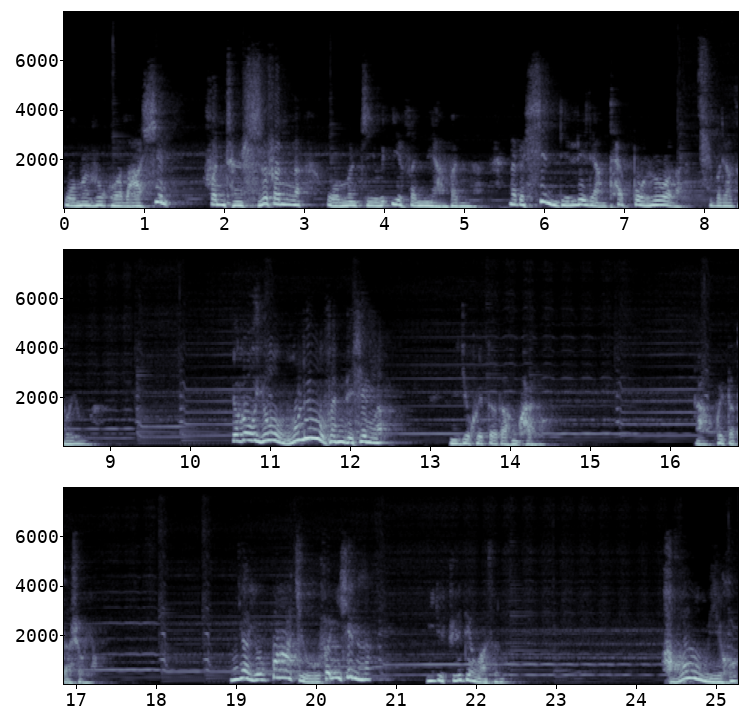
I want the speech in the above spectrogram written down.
我们如果拿信分成十分呢，我们只有一分两分呢，那个信的力量太薄弱了，起不了作用啊。要够有五六分的信了，你就会得到很快乐啊，会得到受用。你要有八九分信呢，你就决定往生，毫无疑惑。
